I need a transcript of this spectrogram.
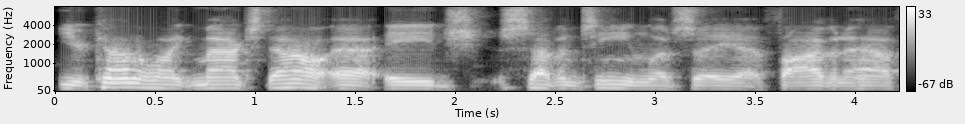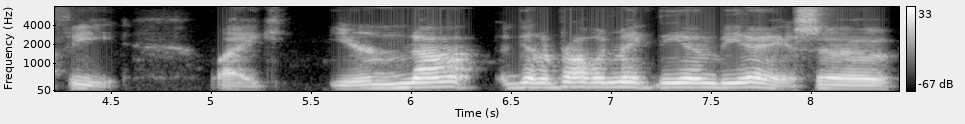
you're kind of like maxed out at age 17, let's say at five and a half feet. Like you're not gonna probably make the NBA. So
